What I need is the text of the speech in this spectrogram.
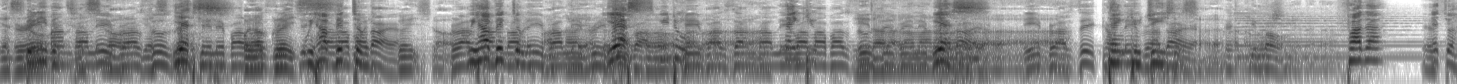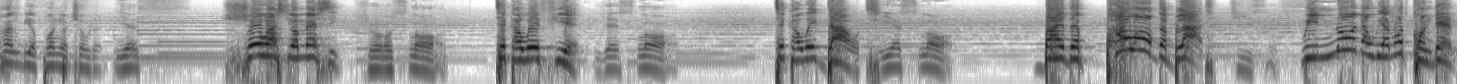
Yes, Believe it. Yes, Lord. Yes, Yes. For your grace. We have victory. Grace. We have victory. Yes, we do. Thank you. Yes. Thank you, Jesus. Thank you, Lord. Father, Yes, let your hand be upon your children. Yes. Show us your mercy. Show us, Lord. Take away fear. Yes, Lord. Take away doubt. Yes, Lord. By the power of the blood, Jesus. we know that we are not condemned.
